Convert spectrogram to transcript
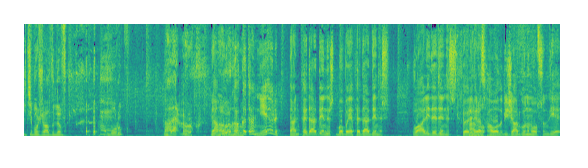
İçi boşaldı laf. moruk. Ne haber moruk? Ya moruk, moruk? hakikaten niye öyle? Yani peder denir, babaya peder denir. Valide denir. Böyle Abi biraz o- havalı bir jargonum olsun diye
